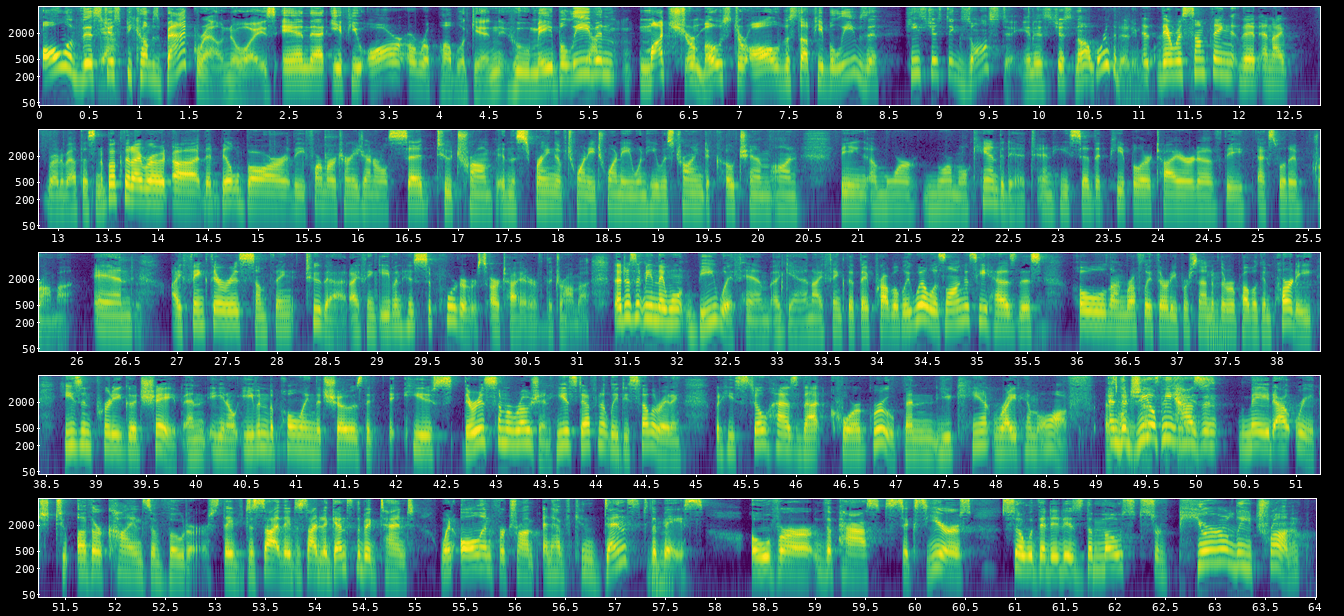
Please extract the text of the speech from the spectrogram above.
all of this yeah. just becomes background noise. And that if you are a Republican who may believe yeah. in much or most or all of the stuff he believes in, he's just exhausting and it's just not worth it anymore. There was something that, and I wrote about this in a book that I wrote, uh, that Bill Barr, the former Attorney General, said to Trump in the spring of 2020 when he was trying to coach him on being a more normal candidate. And he said that people are tired of the expletive drama. And I think there is something to that. I think even his supporters are tired of the drama. That doesn't mean they won't be with him again. I think that they probably will, as long as he has this hold on roughly 30% of the Republican Party. He's in pretty good shape. And, you know, even the polling that shows that he is, there is some erosion. He is definitely decelerating, but he still has that core group, and you can't write him off. And the GOP the hasn't made outreach to other kinds of voters. They've decided they decided against the big tent, went all in for Trump, and have condensed the mm-hmm. base over the past six years so that it is the most sort of purely Trump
